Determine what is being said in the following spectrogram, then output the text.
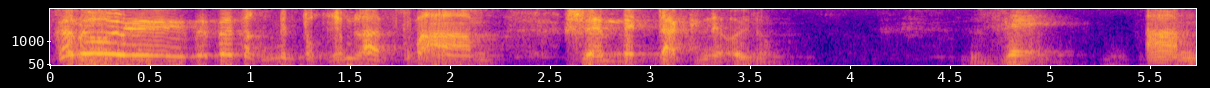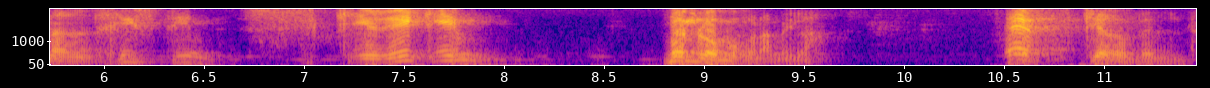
קנוי, ובטח בטוחים לעצמם שהם מתקני אוילו. זה אנרכיסטים סקיריקים במלוא מובן המילה. הפקרוולד.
